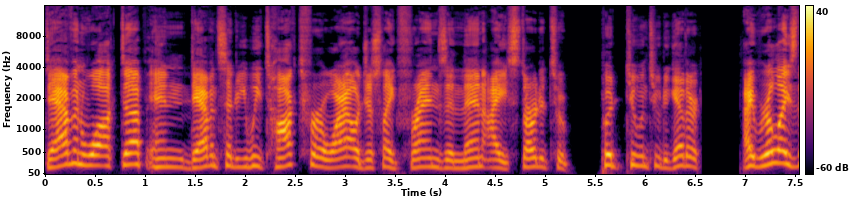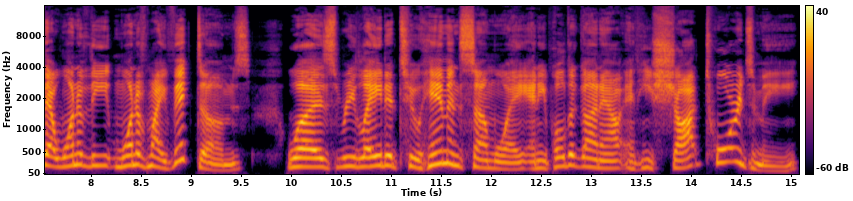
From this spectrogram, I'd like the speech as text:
Davin walked up and Davin said, We talked for a while, just like friends, and then I started to put two and two together. I realized that one of the one of my victims was related to him in some way, and he pulled a gun out and he shot towards me.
